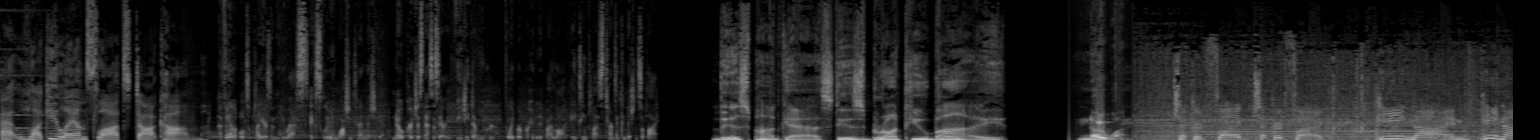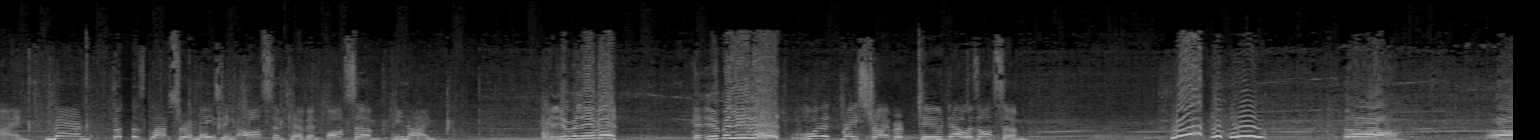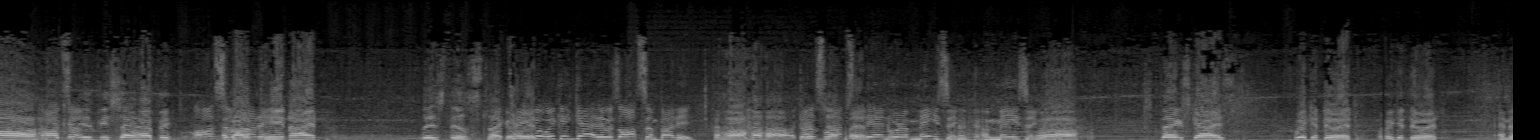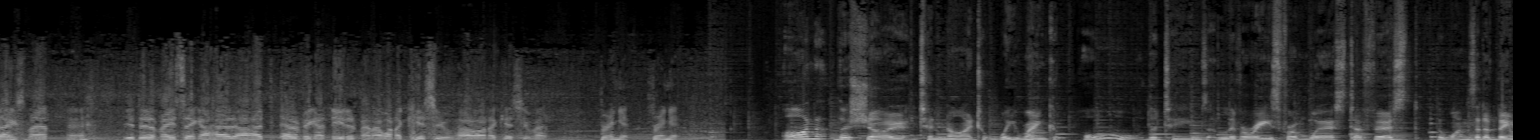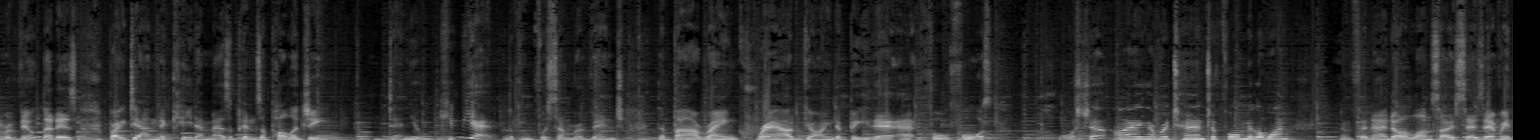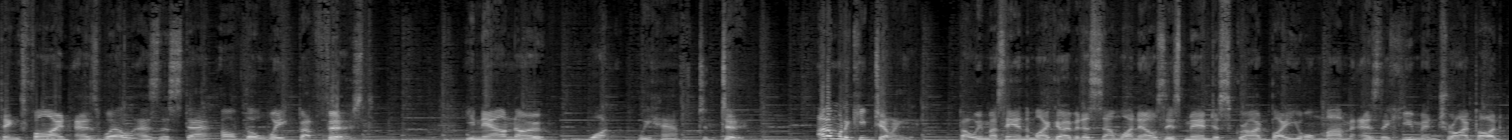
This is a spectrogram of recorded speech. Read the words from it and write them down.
at LuckyLandSlots.com. Available to players in the U.S., excluding Washington and Michigan. No purchase necessary. VGW Group. Void were prohibited by law. 18 plus. Terms and conditions apply. This podcast is brought to you by No one. Checkered flag, checkered flag. P9, P9. Man, those laps are amazing. Awesome, Kevin. Awesome. P9. Can you believe it? Can you believe it? What a race driver, dude. That was awesome. oh, oh, how Awesome. can you be so happy Awesome, about buddy. a P9? This feels like we'll a take win. what we can get. It was awesome, buddy. Good Those job, laps at the end were amazing. Amazing. Oh, thanks, guys. We can do it. We can do it. And Thanks, man. You did amazing. I had, I had everything I needed, man. I want to kiss you. I want to kiss you, man. Bring it. Bring it. On the show tonight, we rank all the teams' liveries from worst to first. The ones that have been revealed, that is, break down Nikita Mazepin's apology, Daniil Kvyat looking for some revenge, the Bahrain crowd going to be there at full force, Porsche eyeing a return to Formula One, and Fernando Alonso says everything's fine, as well as the stat of the week. But first, you now know what we have to do. I don't want to keep telling you, but we must hand the mic over to someone else. This man described by your mum as the human tripod,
